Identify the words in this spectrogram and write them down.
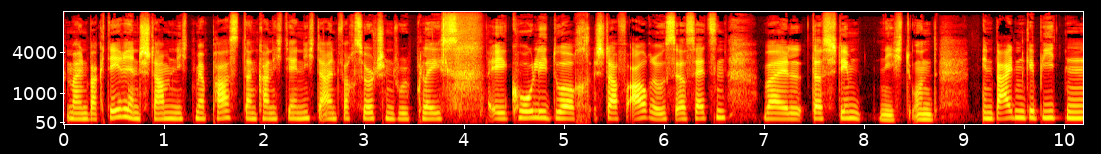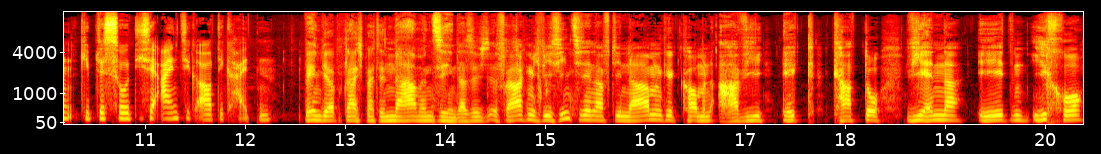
mein Bakterienstamm nicht mehr passt, dann kann ich den nicht einfach Search and Replace E. coli durch Staph aureus ersetzen, weil das stimmt nicht. Und in beiden Gebieten gibt es so diese Einzigartigkeiten wenn wir gleich bei den Namen sind. Also ich frage mich, wie sind Sie denn auf die Namen gekommen? Avi, Eck, Cato, Vienna, Eden, Icho?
